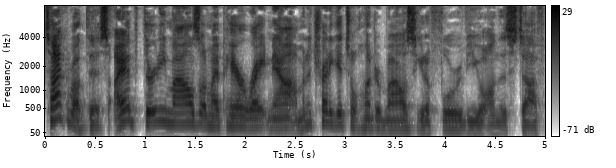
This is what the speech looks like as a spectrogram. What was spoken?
talk about this. I have 30 miles on my pair right now. I'm going to try to get to 100 miles to get a full review on this stuff.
